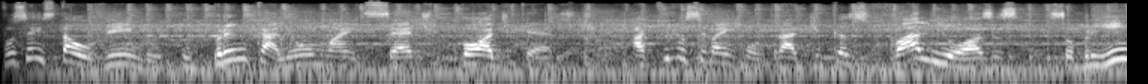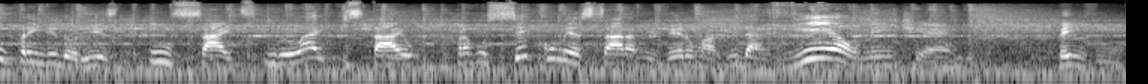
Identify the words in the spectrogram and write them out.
Você está ouvindo o Brancalhão Mindset Podcast. Aqui você vai encontrar dicas valiosas sobre empreendedorismo, insights e lifestyle para você começar a viver uma vida realmente épica. Bem-vindo!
